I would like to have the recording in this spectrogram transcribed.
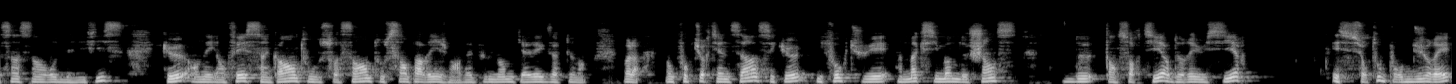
500 euros de bénéfices que en ayant fait 50 ou 60 ou 100 paris, je me rappelle plus le nombre qu'il y avait exactement. Voilà. Donc faut que tu retiennes ça, c'est que il faut que tu aies un maximum de chances de t'en sortir, de réussir et surtout pour durer,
